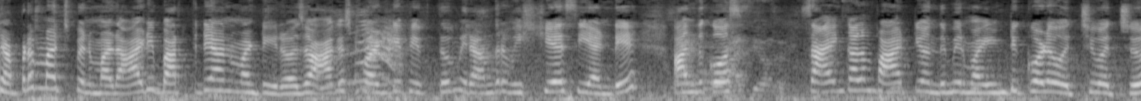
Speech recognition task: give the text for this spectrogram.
చెప్పడం మర్చిపోయాను. మా డాడీ బర్త్డే అనమాట ఈరోజు ఆగస్ట్ ట్వంటీ ఫిఫ్త్. మీరు అందరూ విష్ చేసి అండి అందుకోసం సాయంకాలం పార్టీ ఉంది మీరు మా ఇంటికి కూడా వచ్చి వచ్చు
